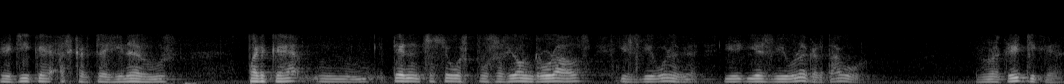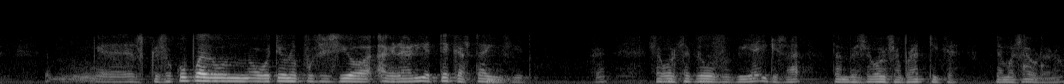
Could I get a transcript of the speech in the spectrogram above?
critica els cartaginesos perquè mm, tenen les seues possessions rurals i es viuen a, i, i es viuen a Cartago és una crítica eh, el que s'ocupa d'un o té una posició agrària té que estar in situ eh? segons la filosofia i quizà també segons la pràctica de Massaure, no?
